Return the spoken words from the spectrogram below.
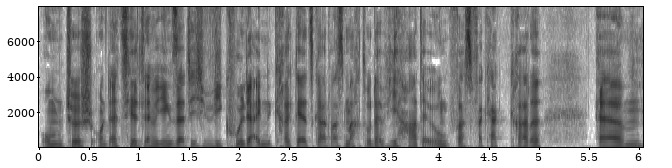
um den Tisch und erzählt irgendwie gegenseitig, wie cool der eigene Charakter jetzt gerade was macht oder wie hart er irgendwas verkackt gerade. Ähm,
